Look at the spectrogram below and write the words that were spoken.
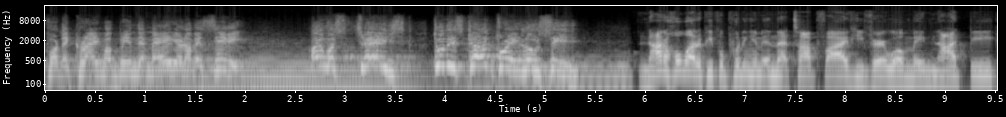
for the crime of being the mayor of a city. I was chased to this country, Lucy. Not a whole lot of people putting him in that top five. He very well may not be.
